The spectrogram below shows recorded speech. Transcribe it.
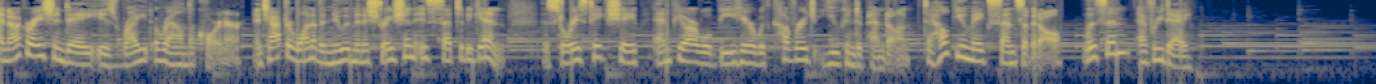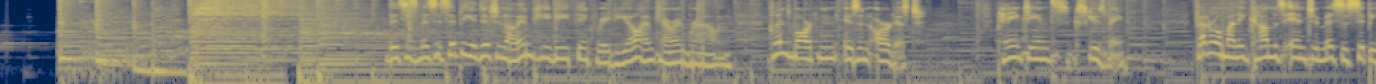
Inauguration Day is right around the corner, and Chapter 1 of a new administration is set to begin. As stories take shape, NPR will be here with coverage you can depend on to help you make sense of it all. Listen every day. This is Mississippi Edition on MPB Think Radio. I'm Karen Brown. Clint Martin is an artist. Paintings, excuse me, Federal money comes into Mississippi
